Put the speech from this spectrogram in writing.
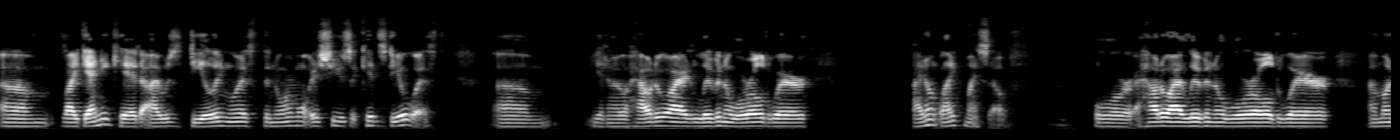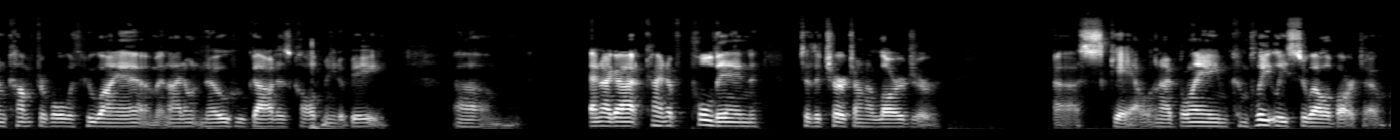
um, like any kid, I was dealing with the normal issues that kids deal with. Um, you know, how do I live in a world where I don't like myself? Or how do I live in a world where I'm uncomfortable with who I am and I don't know who God has called me to be? Um, and I got kind of pulled in to the church on a larger uh, scale, and I blame completely Suella Bartow.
